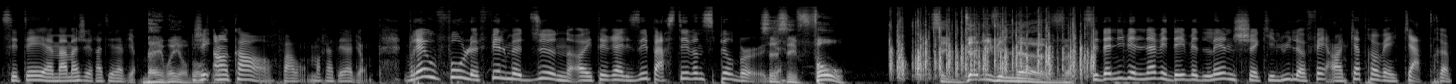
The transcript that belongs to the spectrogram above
C'était euh, Maman, j'ai raté l'avion. Ben voyons donc. J'ai encore, pardon, raté l'avion. Vrai ou faux, le film Dune a été réalisé par Steven Spielberg? Ça, c'est faux. C'est Denis Villeneuve. C'est Denis Villeneuve et David Lynch qui, lui, l'a fait en 84.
